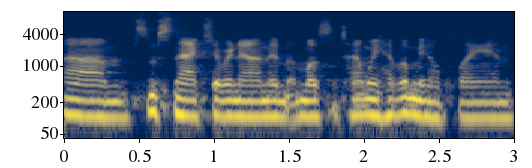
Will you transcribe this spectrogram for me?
um, some snacks every now and then but most of the time we have a meal plan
